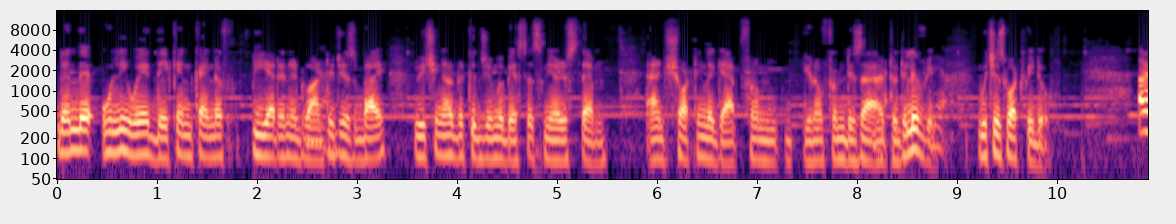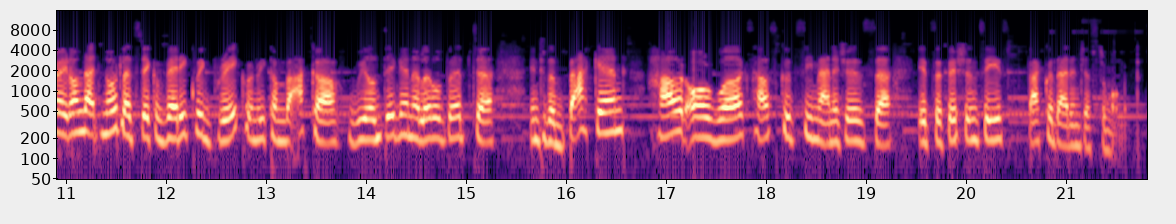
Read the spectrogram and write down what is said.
then the only way they can kind of be at an advantage is by reaching out the consumer base that's nearest them and shortening the gap from you know from desire to delivery, Yeah. which is what we do. All right, on that note, let's take a very quick break. When we come back, uh, we'll dig in a little bit uh, into the back end, how it all works, how Scootsy manages uh, its efficiencies. Back with that in just a moment.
